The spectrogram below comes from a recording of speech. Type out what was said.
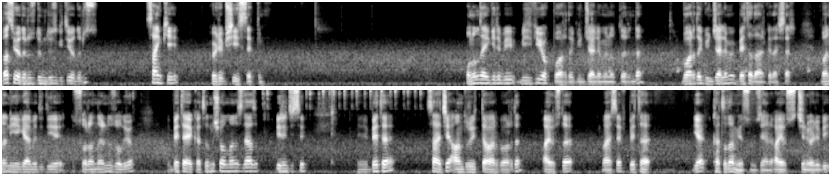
basıyordunuz, dümdüz gidiyordunuz. Sanki öyle bir şey hissettim. Onunla ilgili bir bilgi yok bu arada güncelleme notlarında. Bu arada güncelleme beta'da arkadaşlar. Bana niye gelmedi diye soranlarınız oluyor. Beta'ya katılmış olmanız lazım. Birincisi e, beta sadece Android'de var bu arada. iOS'ta maalesef beta'ya katılamıyorsunuz yani iOS için öyle bir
